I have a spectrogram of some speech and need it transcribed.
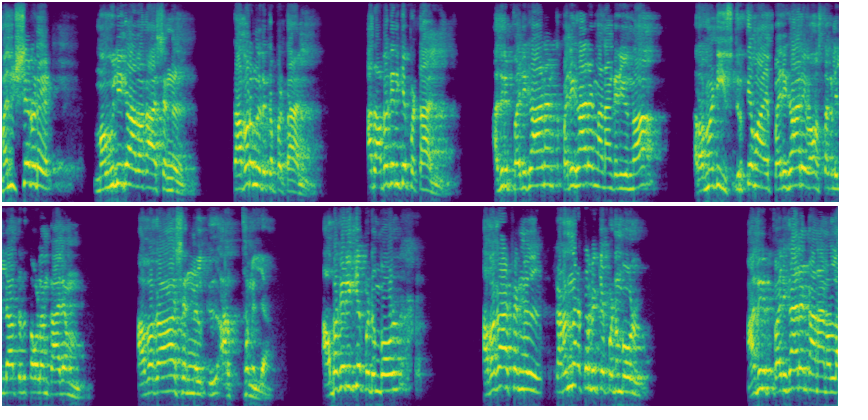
മനുഷ്യരുടെ മൗലികാവകാശങ്ങൾ കവർന്നെടുക്കപ്പെട്ടാൽ അത് അപകരിക്കപ്പെട്ടാൽ അതിന് പരിഹാരം പരിഹാരം കാണാൻ കഴിയുന്ന റെമഡീസ് കൃത്യമായ പരിഹാര വ്യവസ്ഥകൾ ഇല്ലാത്തിടത്തോളം കാലം അവകാശങ്ങൾക്ക് അർത്ഥമില്ല. അപകരിക്കപ്പെടുമ്പോൾ അവകാശങ്ങൾ കടന്നാക്രമിക്കപ്പെടുമ്പോൾ അതിന് പരിഹാരം കാണാനുള്ള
